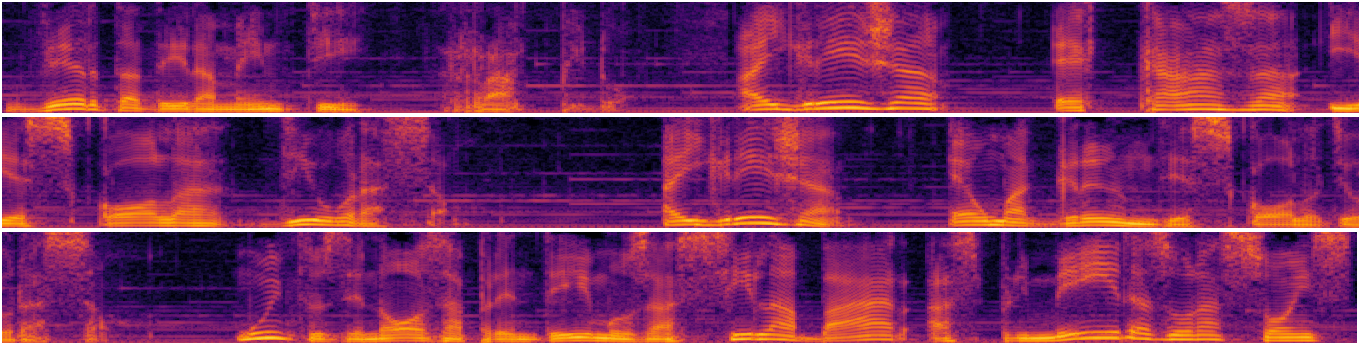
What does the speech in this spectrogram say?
verdadeiramente rápido. A igreja é casa e escola de oração. A igreja é uma grande escola de oração. Muitos de nós aprendemos a silabar as primeiras orações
